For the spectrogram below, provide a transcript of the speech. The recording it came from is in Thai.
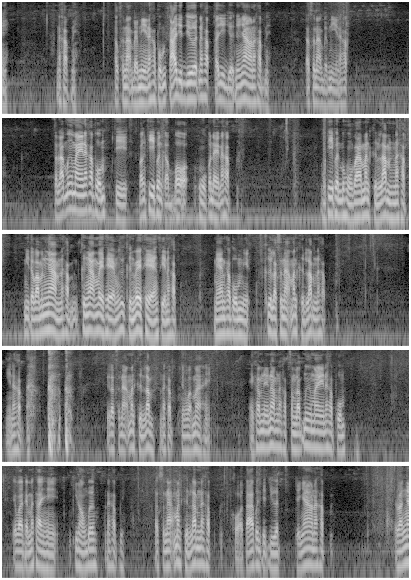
นี่นะครับนี่ลักษณะแบบนี้นะครับ ผมตายืดยืดๆนะครับตายืดยืดๆยาวๆนะครับนี่ลักษณะแบบนี้นะครับสำหรับมือใหม่นะครับ ผมที่บางที่เพิ่นกับบ่หูปานใดนะครับ บางที่เพิ่นบ่หูว่ามันขึ้นล่ำนะครับ มีแต่ว่ามันงามนะครับ คืองามไว้แทมันคือขึ้นไว้แทงเสียนะครับ แมนครับผมนี่คือลักษณะมันขึ้นล่ำนะครับ นี่นะครับ คือลักษณะมันขืนล่ำนะครับ จังหวะมาให้ให้คำแนะนำนะครับสำหรับมือใหม่นะครับ ผมจะว่าแต่มาถ่ายให้พี่น้องเบิ้งนะครับ ลักษณะมันขืนล่ำนะครับ ขอตาเพิ่นจะยืดจะยาวนะครับ แต่ว่างาม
